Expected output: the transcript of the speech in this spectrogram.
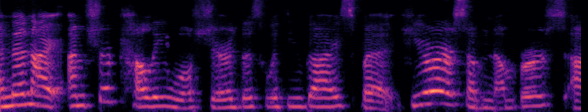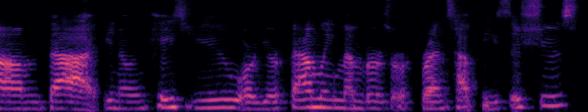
And then I, I'm sure Kelly will share this with you guys, but here are some numbers um, that, you know, in case you or your family members or friends have these issues,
